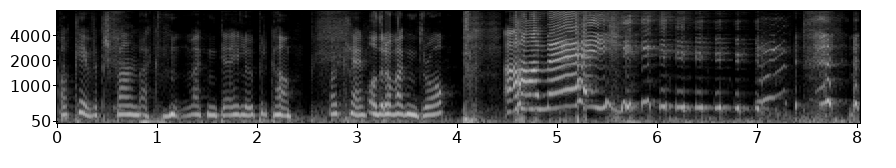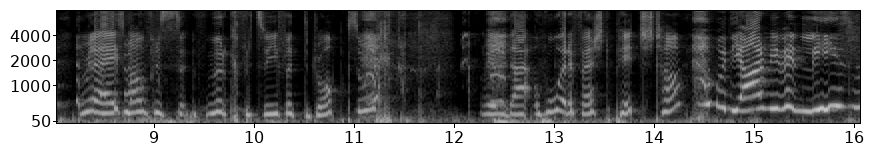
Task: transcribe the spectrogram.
du? Okay, bin gespannt. Wegen, wegen dem geilen Übergang. Okay. Oder auch wegen dem Drop. Ah, nein! Wir haben einmal wirklich verzweifelt den Drop gesucht. Weil ich den hure fest gepitcht habe. Und die arme Vin Liesel,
